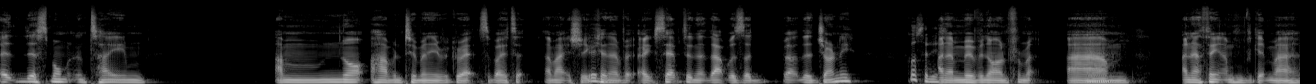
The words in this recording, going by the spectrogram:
at this moment in time, I'm not having too many regrets about it. I'm actually Good. kind of accepting that that was a the journey, of course it is. and I'm moving on from it. Um, and I think I'm getting my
